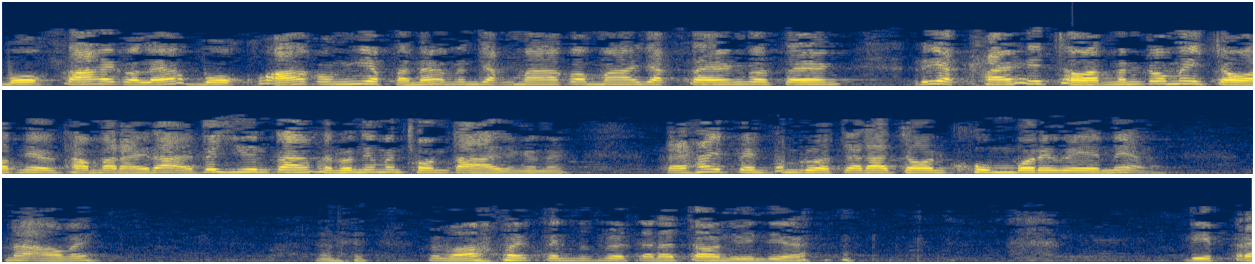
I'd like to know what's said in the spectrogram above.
โบกซ้ายก็แล้ว โบกขวาก็เงียบอะนะมันอยากมาก็มาอยากแซงก็แซง เรียกใครให้จอดมันก็ไม่จอดเนี่ยทำอะไรได้ ไปยืนกลางถนนเนี่ยมันชนตายอย่างนั้นนะแต่ให้เป็นตำรวจจราจรคุมบริเวณเนี่ยน่าเอาไหมไม่หมอไม่เป็นตำรวจจราจรอยู่อินเดีย บีบแตร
